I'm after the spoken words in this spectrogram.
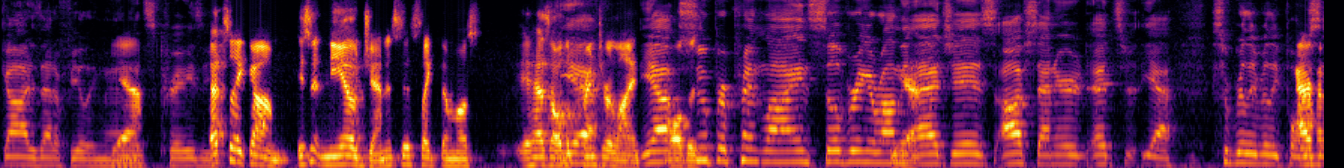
god, is that a feeling, man? Yeah. It's crazy. That's like um, isn't Neo Genesis like the most? It has all the Yeah. printer lines. Yeah, all the, super print lines, silvering around the edges, off centered. It's yeah, it's a really really poor I set.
